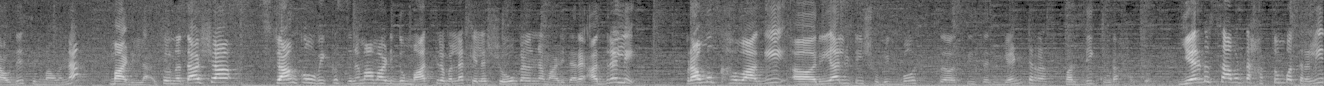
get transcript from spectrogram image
ಯಾವುದೇ ಸಿನಿಮಾವನ್ನ ಮಾಡಿಲ್ಲ. ಸೊ ನತಾಶಾ ಸ್ಟಾಂಕೋವಿಕ್ ಸಿನಿಮಾ ಮಾಡಿದ್ದು ಮಾತ್ರವಲ್ಲ, ಕೆಲ ಶೋಗಳನ್ನ ಮಾಡಿದ್ದಾರೆ. ಅದರಲ್ಲಿ ಪ್ರಮುಖವಾಗಿ reality show Bigg Boss season ಎಂಟರ ಸ್ಪರ್ಧಿ ಕೂಡ ಹೌದು. ಎರಡು ಸಾವಿರದ ಹತ್ತೊಂಬತ್ತರಲ್ಲಿ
